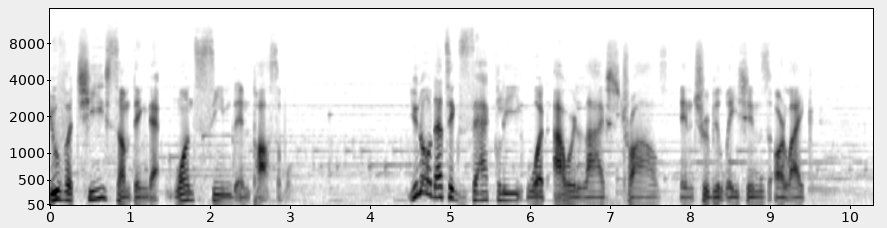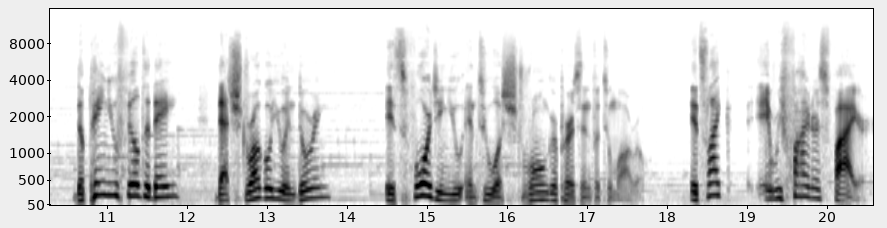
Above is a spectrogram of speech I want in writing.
You've achieved something that once seemed impossible. You know, that's exactly what our life's trials and tribulations are like. The pain you feel today, that struggle you're enduring, is forging you into a stronger person for tomorrow. It's like a refiner's fire,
